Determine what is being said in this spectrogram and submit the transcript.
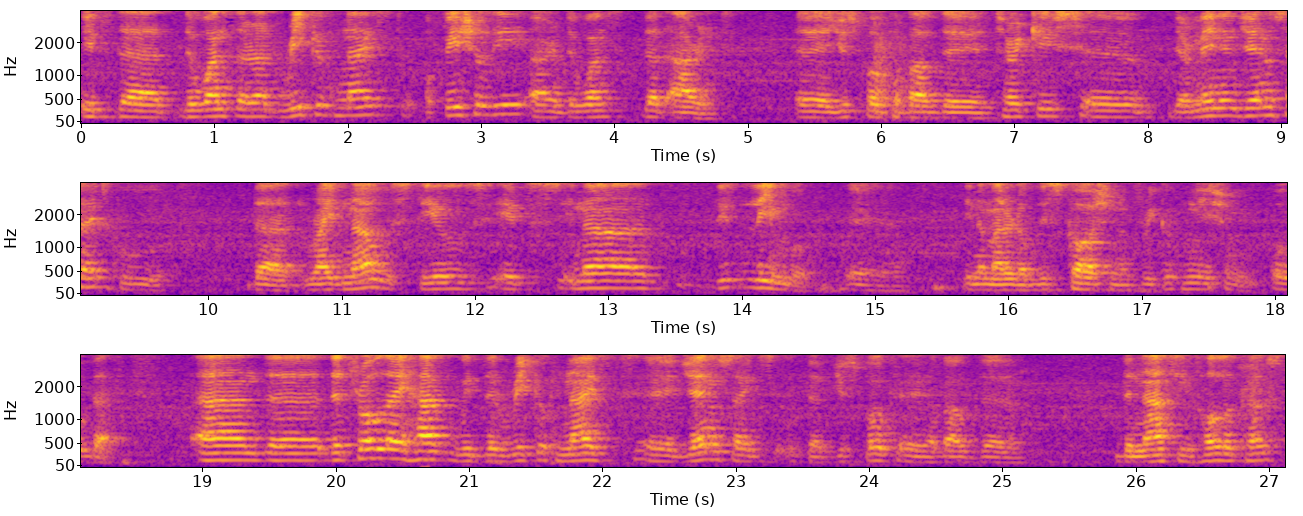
it's that the ones that are recognized officially are the ones that aren't. Uh, you spoke about the Turkish, uh, the Armenian genocide, who that right now still it's in a this limbo, uh, in a matter of discussion, of recognition, all that. And uh, the trouble I have with the recognized uh, genocides that you spoke uh, about the, the Nazi Holocaust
